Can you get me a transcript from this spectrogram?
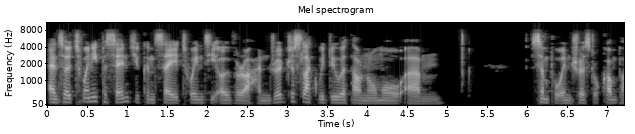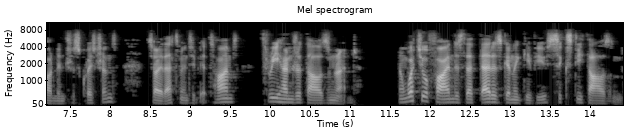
And so 20%, you can say 20 over 100, just like we do with our normal um, simple interest or compound interest questions. Sorry, that's meant to be at times. 300,000 Rand. And what you'll find is that that is going to give you 60,000.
